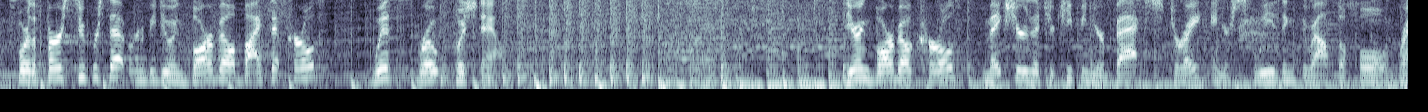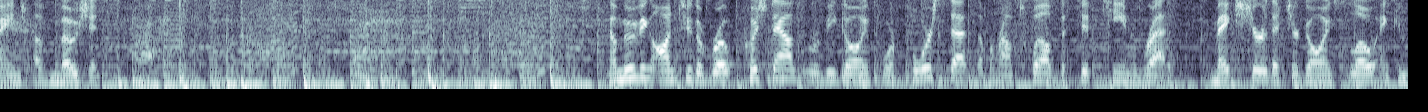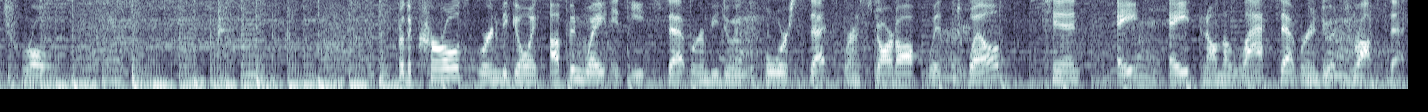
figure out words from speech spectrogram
For the first superset, we're gonna be doing barbell bicep curls with rope pushdowns. During barbell curls, make sure that you're keeping your back straight and you're squeezing throughout the whole range of motion. Now moving on to the rope pushdowns, we'll be going for four sets of around 12 to 15 reps. Make sure that you're going slow and controlled. For the curls, we're gonna be going up in weight in each set. We're gonna be doing four sets. We're gonna start off with 12, 10, 8, 8, and on the last set, we're gonna do a drop set.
